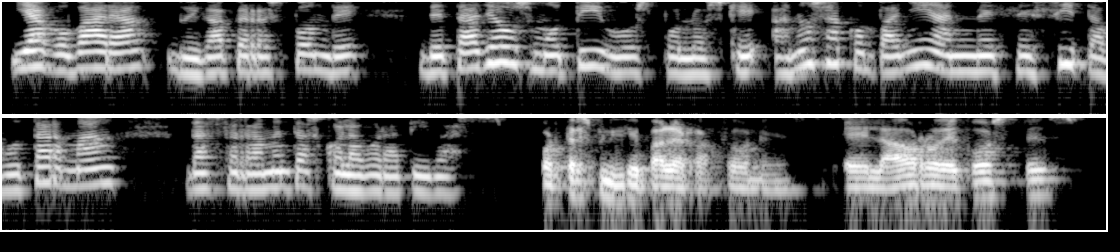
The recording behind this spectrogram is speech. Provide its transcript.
Iago Vara, do IGAPE Responde, detalla os motivos polos que a nosa compañía necesita botar man das ferramentas colaborativas. Por tres principales razones. El ahorro de costes,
